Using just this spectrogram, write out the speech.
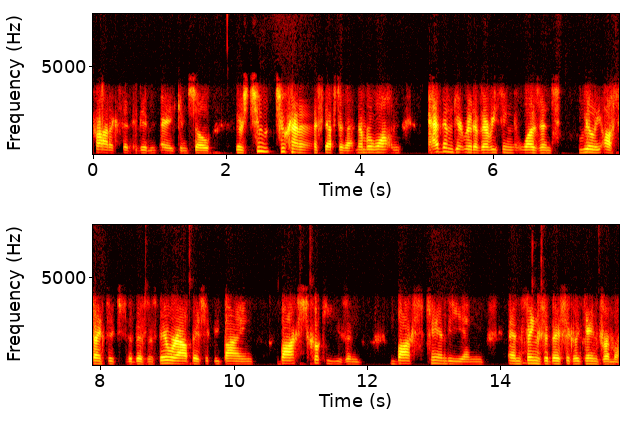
products that they didn't make, and so there's two two kind of steps to that. Number one, had them get rid of everything that wasn't really authentic to the business. They were out basically buying boxed cookies and boxed candy and and things that basically came from a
